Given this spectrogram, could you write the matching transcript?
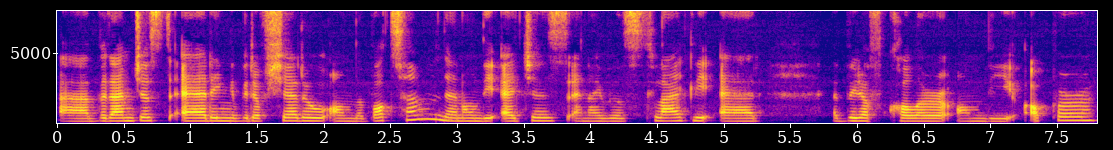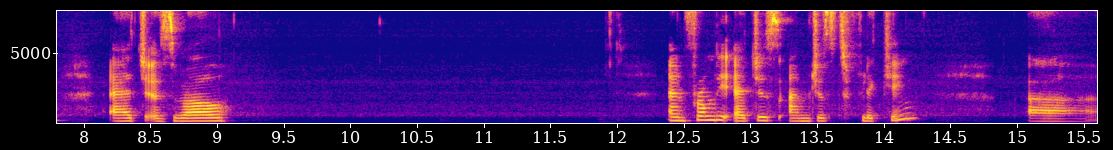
Uh, but I'm just adding a bit of shadow on the bottom, then on the edges, and I will slightly add a bit of color on the upper edge as well. And from the edges, I'm just flicking. Uh,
